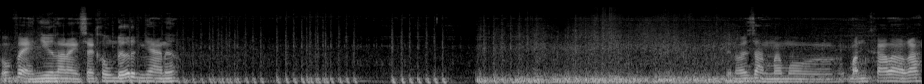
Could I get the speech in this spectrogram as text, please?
Có vẻ như là này sẽ không đỡ được nhà nữa. Nói rằng là mò bắn khá là rát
